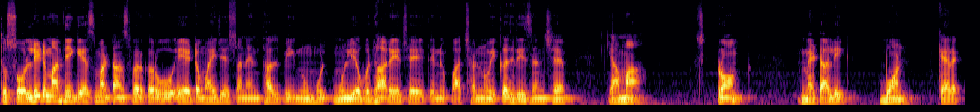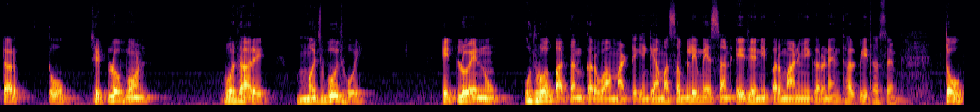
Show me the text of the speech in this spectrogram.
તો સોલિડમાંથી ગેસમાં ટ્રાન્સફર કરવું એ એટોમાઇઝેશન એન્થાલ્પીનું મૂલ્ય વધારે છે. તેનું પાછળનું એક જ રીઝન છે કે આમાં સ્ટ્રોંગ મેટાલિક બોન્ડ કેરેક્ટર તો જેટલો બોન્ડ વધારે મજબૂત હોય, એટલું એનું ઉધ્વપાતન કરવા માટે, કેમ કે આમાં સબ્લિમેશન એ જ એની પરમાણવીકરણ એન્થાલ્પી થશે. તો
